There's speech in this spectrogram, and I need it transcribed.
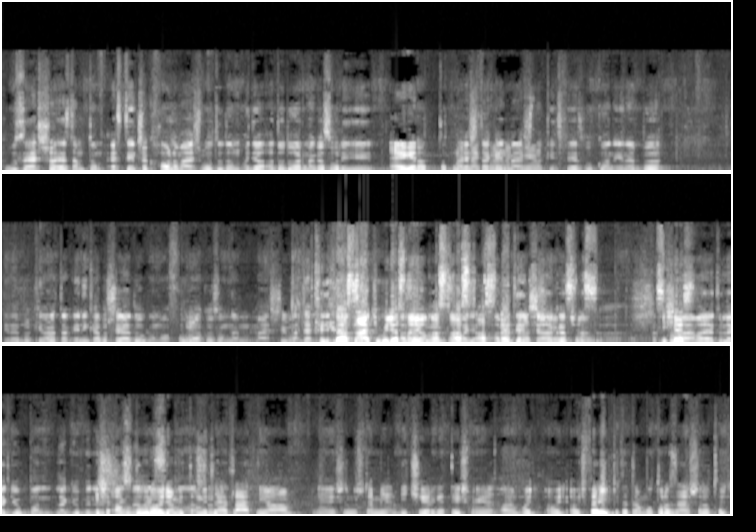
húzása, ez nem tudom, ezt én csak hallomásból tudom, hogy a, a Dodor meg az Oli igen, ott, ott mennek, mennek, egymásnak igen. így Facebookon, én ebből én ebből kimaradtam, én inkább a saját dolgommal foglalkozom, nem máséval. De, hogy De azt látjuk, hogy azt nagyon, azt, azt, azt amit én csinálok, azt, azt, azt és próbálom a lehető legjobban, legjobb És az durva, hogy amit, amit lehet látni, a, és ez most nem ilyen dicsérgetés, hanem hogy, hogy, hogy felépítetted a motorozásodat, hogy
